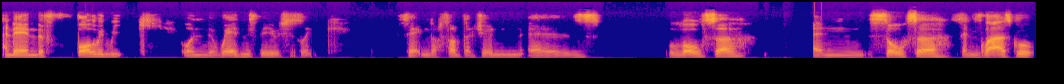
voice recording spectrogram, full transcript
And then the following week on the Wednesday, which is like second or third of June, is Lolsa and Salsa in Glasgow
